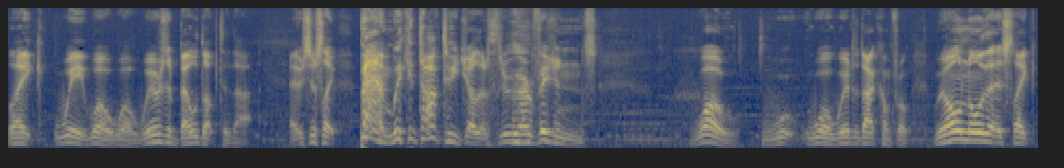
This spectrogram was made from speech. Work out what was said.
Like, wait, whoa, whoa, where's the build up to that? It was just like, bam, we can talk to each other through our visions. Whoa, whoa, whoa, where did that come from? We all know that it's like,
